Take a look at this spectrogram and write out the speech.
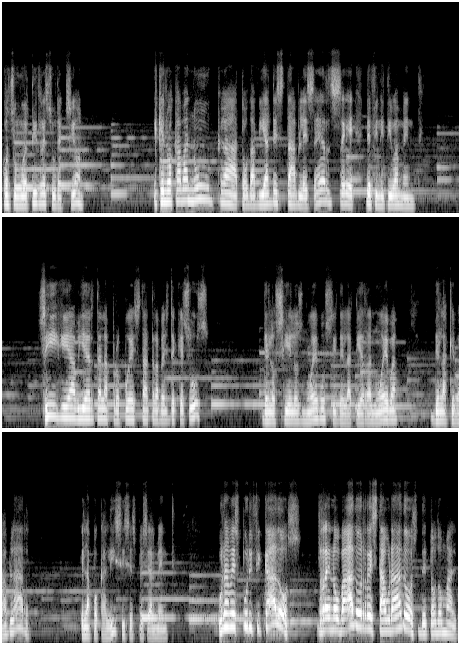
con su muerte y resurrección, y que no acaba nunca todavía de establecerse definitivamente. Sigue abierta la propuesta a través de Jesús de los cielos nuevos y de la tierra nueva de la que va a hablar el Apocalipsis especialmente. Una vez purificados, renovados, restaurados de todo mal.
